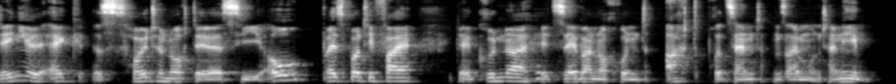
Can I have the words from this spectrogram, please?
Daniel Eck ist heute noch der CEO bei Spotify. Der Gründer hält selber noch rund 8% an seinem Unternehmen.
